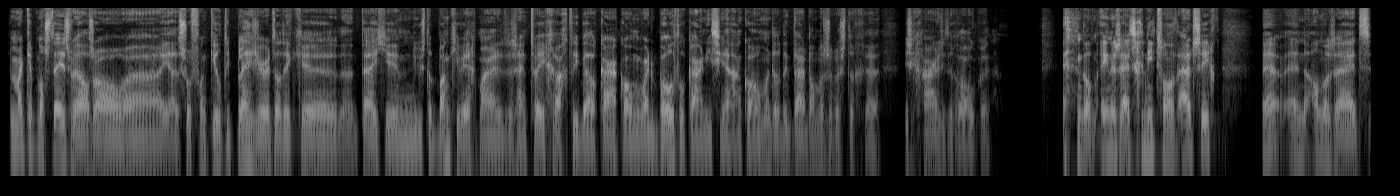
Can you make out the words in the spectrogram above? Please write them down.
maar ik heb nog steeds wel zo ja, een soort van guilty pleasure dat ik een tijdje, nu is dat bankje weg, maar er zijn twee grachten die bij elkaar komen waar de boten elkaar niet zien aankomen. Dat ik daar dan eens rustig uh, een sigaar zit roken. En dan enerzijds geniet van het uitzicht. Hè, en anderzijds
